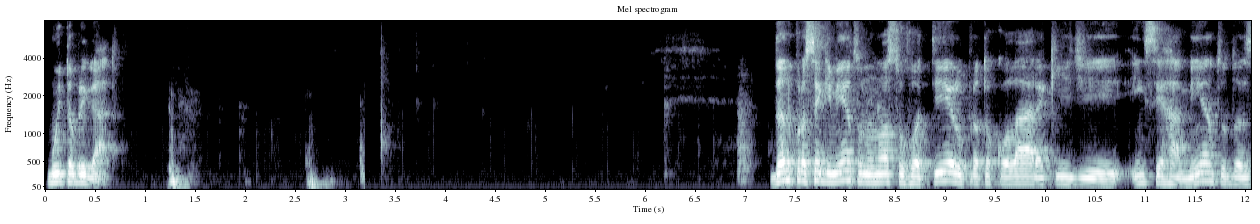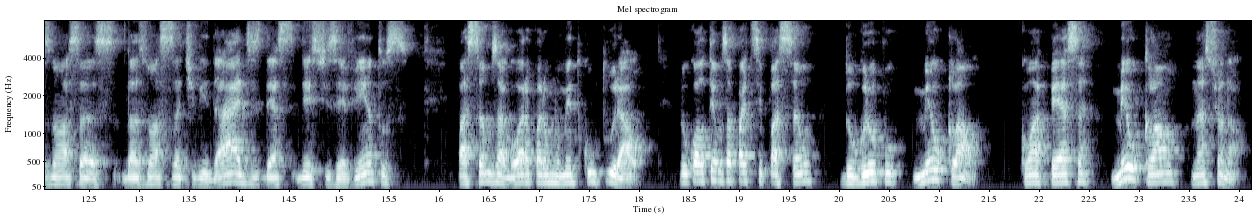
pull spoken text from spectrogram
muito obrigado. Dando prosseguimento no nosso roteiro protocolar aqui de encerramento das nossas, das nossas atividades, des, destes eventos, passamos agora para um momento cultural, no qual temos a participação do grupo Meu Clown, com a peça Meu Clown Nacional.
